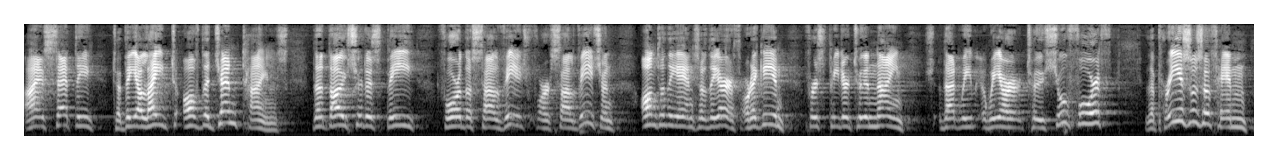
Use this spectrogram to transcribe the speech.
I have set thee to be a light of the Gentiles, that thou shouldest be for the salvation for salvation unto the ends of the earth. Or again, 1 Peter 2 and 9, that we, we are to show forth the praises of him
